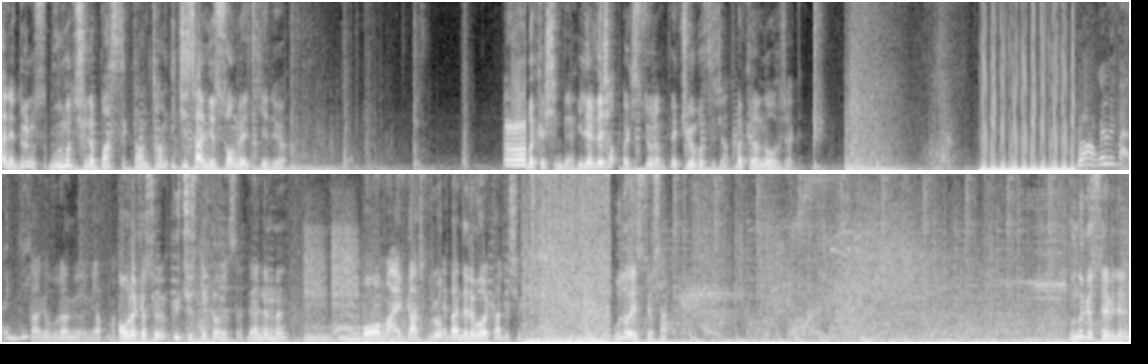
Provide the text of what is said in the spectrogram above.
saniye durur musun? Vurma tuşuna bastıktan tam 2 saniye sonra etki ediyor. Bakın şimdi. İleri deş atmak istiyorum ve Q basacağım. Bakalım ne olacak. Kanka vuramıyorum yapma. Aura kasıyorum. 300 ping orası. Beğendin mi? Oh my gosh bro. E bende de bu var kardeşim. Bu da öyle istiyorsan. Bunu da gösterebilirim.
